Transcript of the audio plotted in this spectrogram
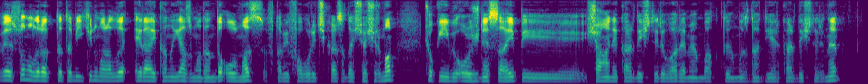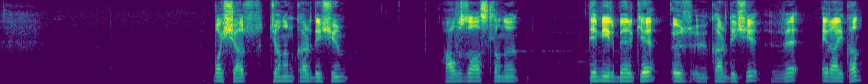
Ve son olarak da tabii 2 numaralı Eraykan'ı yazmadan da olmaz. Tabii favori çıkarsa da şaşırmam. Çok iyi bir orijine sahip e, şahane kardeşleri var. Hemen baktığımızda diğer kardeşlerine. Başar, canım kardeşim, Havza Aslanı, Demir Berke öz e, kardeşi ve Eraykan.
